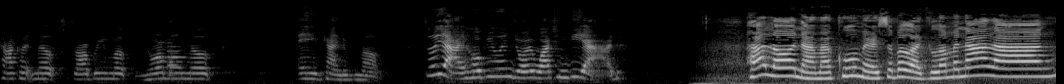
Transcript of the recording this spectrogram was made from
Chocolate milk, strawberry milk, normal milk, any kind of milk. So yeah, I hope you enjoy watching the ad. Halo, namaku Merisabel Aguila Manalang.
